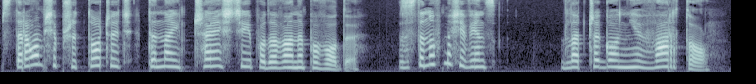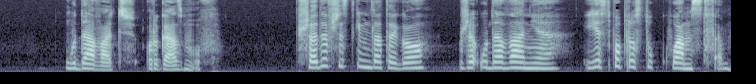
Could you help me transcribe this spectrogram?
starałam się przytoczyć te najczęściej podawane powody. Zastanówmy się więc, dlaczego nie warto udawać orgazmów. Przede wszystkim dlatego, że udawanie jest po prostu kłamstwem.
